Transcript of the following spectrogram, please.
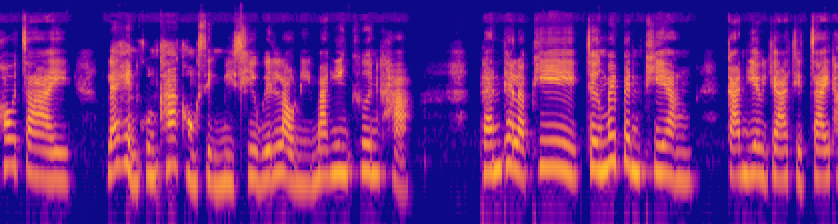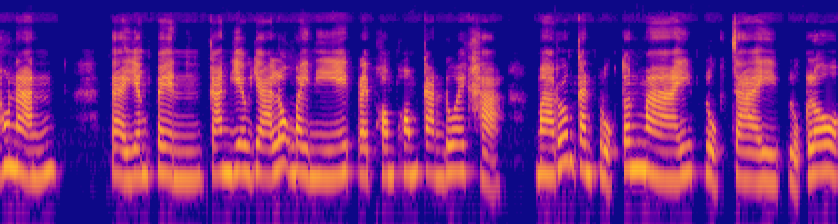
เข้าใจ และเห็นคุณค่าของสิ่งมีชีวิตเหล่านี้มากยิ่งขึ้นค่ะแพลนเท r ราพีจึงไม่เป็นเพียงการเยียวยาจิตใจเท่านั้น แต่ยังเป็นการเยียวยาโลกใบนี้ไปพร้อมๆกันด้วยค่ะ มาร่วมกันปลูกต้นไม้ ปลูกใจ ปลูกโลก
